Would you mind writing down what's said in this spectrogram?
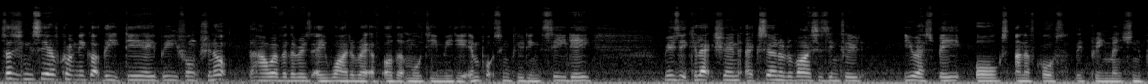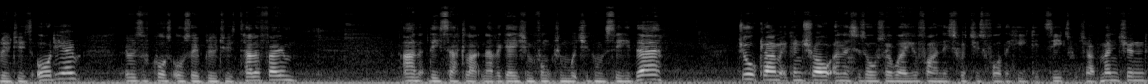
So as you can see, I've currently got the DAB function up. However, there is a wide array of other multimedia inputs, including CD, music collection, external devices include USB, AUX, and of course the pre-mentioned Bluetooth audio. There is of course also Bluetooth telephone. and the satellite navigation function which you can see there dual climate control and this is also where you'll find the switches for the heated seats which I've mentioned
